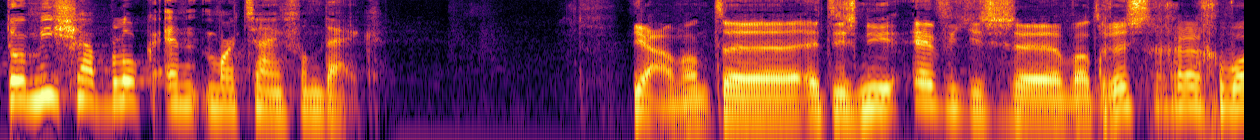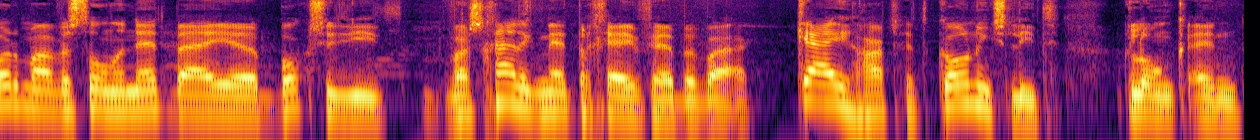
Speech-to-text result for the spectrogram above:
door Misha Blok en Martijn van Dijk. Ja, want eh, het is nu eventjes eh, wat rustiger geworden. Maar we stonden net bij eh boksen die het waarschijnlijk net begeven hebben... waar keihard het Koningslied klonk en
